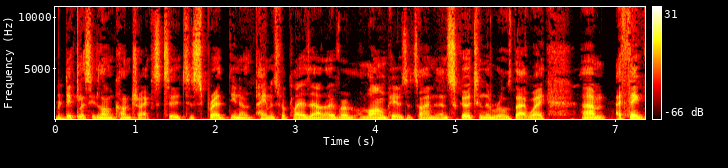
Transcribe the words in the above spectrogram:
ridiculously long contracts to to spread you know payments for players out over long periods of time and skirting the rules that way. Um, I think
